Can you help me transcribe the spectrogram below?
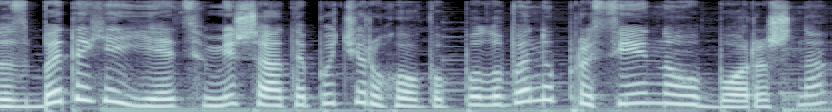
До збитих яєць вмішати почергово половину просіяного борошна,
